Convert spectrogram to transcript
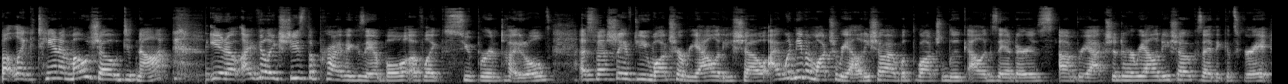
But like Tana Mongeau did not. you know, I feel like she's the prime example of like super entitled, especially after you watch her reality show. I wouldn't even watch a reality show. I would watch Luke Alexander's um, reaction to her reality show because I think it's great.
